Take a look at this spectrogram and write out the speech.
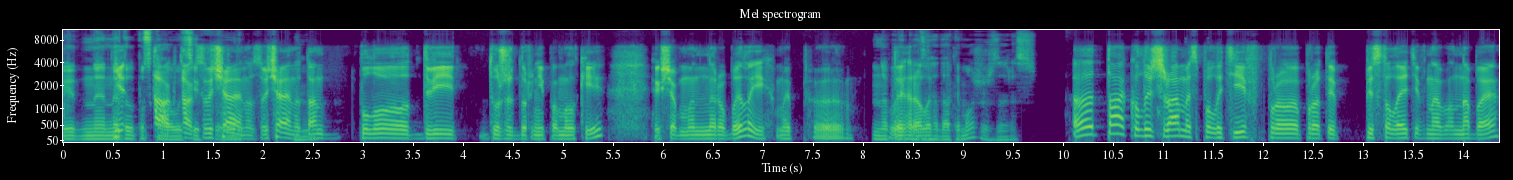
ви не, не допускали так, так, звичайно, звичайно. Мгм. Там було дві дуже дурні помилки. Якщо б ми не робили їх, ми б. е, Наприклад, виграли. згадати можеш зараз? Е, так, коли ж Рамес полетів про, проти пістолетів на, на Б,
